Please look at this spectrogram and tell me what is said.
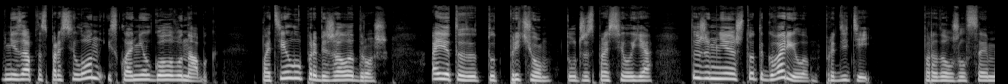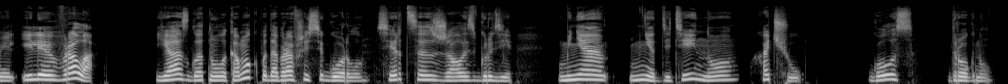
Внезапно спросил он и склонил голову на бок. По телу пробежала дрожь. «А это тут при чем?» Тут же спросила я. «Ты же мне что-то говорила про детей?» Продолжил Сэмюэль. «Или врала?» Я сглотнула комок, подобравшийся к горлу. Сердце сжалось в груди. «У меня нет детей, но хочу». Голос дрогнул.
